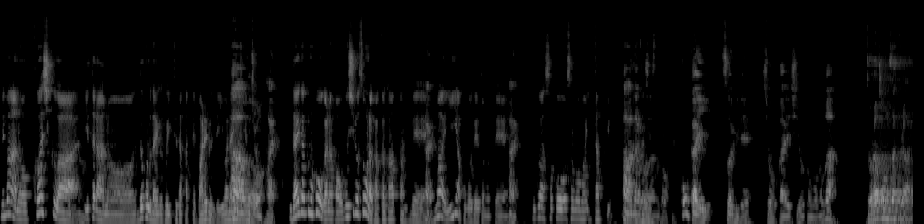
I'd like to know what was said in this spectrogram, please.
で、まあ、あの、詳しくはうん、言ったら、あの、どこの大学行ってたかってバレるんで言わないんああ、ですけど、もちろん。はい。大学の方がなんか面白そうな学科があったんで、はいまあいいや、ここでと思って、はい僕はそこをそのまま行ったっていう。ああ、なるほど、なるほど。今回、そういう意味で紹介しようと思うのが、ドラゴン桜。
